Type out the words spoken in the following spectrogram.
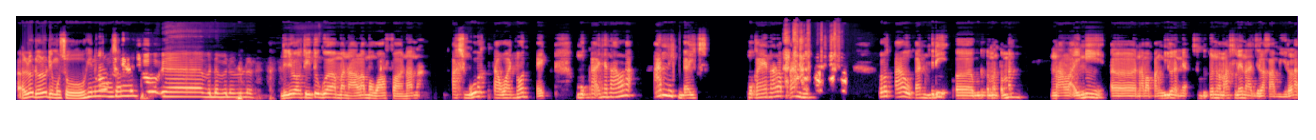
Lu dulu dimusuhin kalau nggak salah. juga bener bener bener. Jadi waktu itu gue sama Nala mau wafa. Nana, pas gue ketawa nyontek, mukanya Nala panik guys. Mukanya Nala panik. Lo tahu kan? Jadi eh, buat teman-teman, Nala ini eh, nama panggilan ya. Sebetulnya nama aslinya Najla Kamila.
